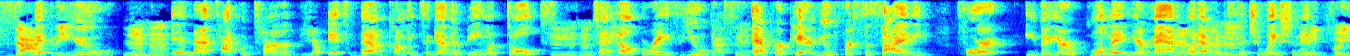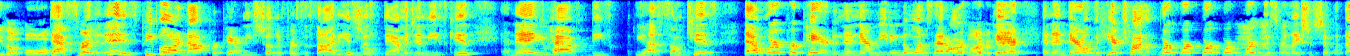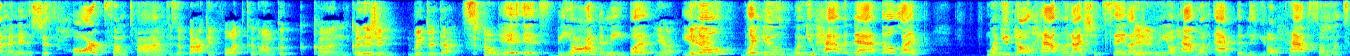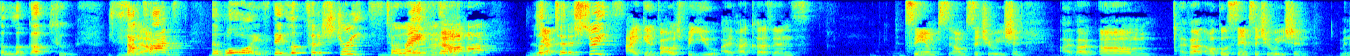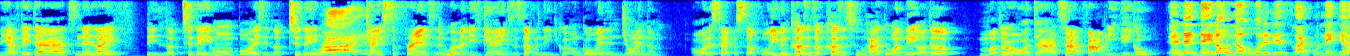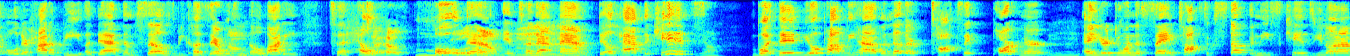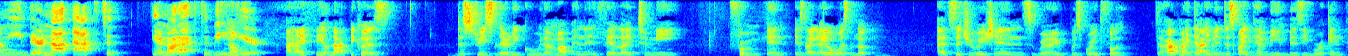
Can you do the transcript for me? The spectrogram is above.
exactly. with you Mm-hmm. in that type of term. Yep. It's them coming together, being adults Mm-hmm. to help raise you That's it. and prepare you for society for either your woman, your man, whatever the mhm. situation is. For either or That's right. what it is. People are not preparing these children for society. It's No. just damaging these kids. And then you have these you have some kids that were prepared and then they're meeting the ones that aren't prepared, prepared. and then they're over here trying to work work work work work Mhm. this relationship with them and then it's just hard Yeah, sometimes. it's a back and forth um, co- con- collision with, with that. So It, it's beyond me, but Yeah, you know is. when It you is. when you have a dad though, like when you don't have one, I should say, like Yeah. when you don't have one actively, you don't have someone to look up to. Sometimes the boys they look to the streets to raise them. Uh-huh. Look Yep. to the streets. I can vouch for you. I've had cousins, same um situation. I've had um I've had uncles, same situation. When they have their dads in their life, they look to their homeboys, they look to their Right. gangster friends and whoever these gangs and stuff, and they go and go in and join them. All this type of stuff, or even cousins of cousins who had on their other mother or dad side of the family, they go. And then they don't know what it is like when they get older how to be a dad themselves because there was No. nobody to help, To help mold them them. into that Mhm. man. They'll have the kids. Yeah. But then you'll probably have another toxic partner Mm-hmm. and you're doing the same toxic stuff and these kids, you know what I mean? They're not asked to they're not asked to be No. here. And I feel that because the streets literally grew them up, and it felt like to me, from and it's like I always look at situations where I was grateful to have my dad, even despite him being busy working.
